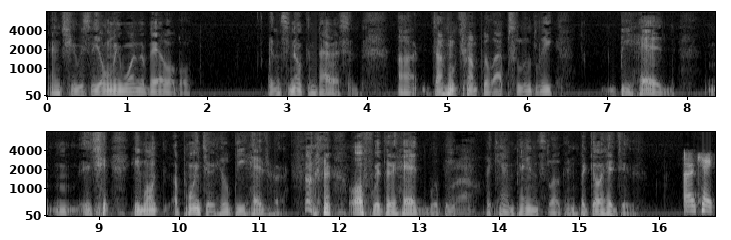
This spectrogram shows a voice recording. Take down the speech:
and she was the only one available. And it's no comparison. Uh, Donald Trump will absolutely behead. He won't appoint her; he'll behead her. Off with her head will be the campaign slogan. But go ahead, Judith. Okay.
